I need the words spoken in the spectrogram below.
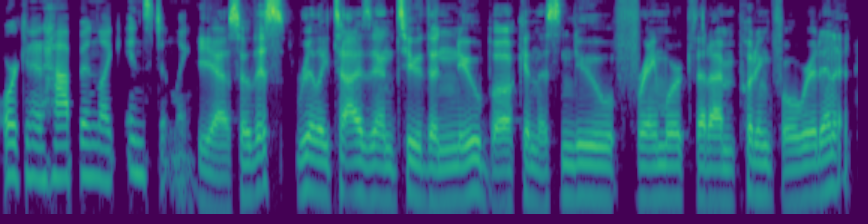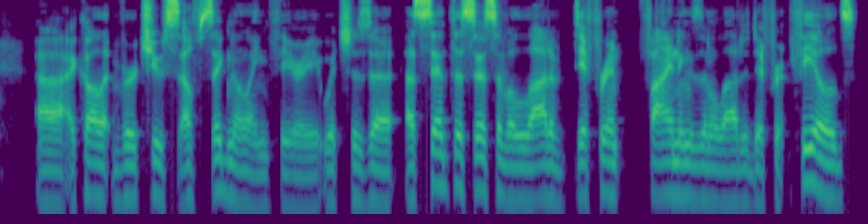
or can it happen like instantly? Yeah. So this really ties into the new book and this new framework that I'm putting forward in it. Uh, I call it virtue self signaling theory, which is a, a, synthesis of a lot of different findings in a lot of different fields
